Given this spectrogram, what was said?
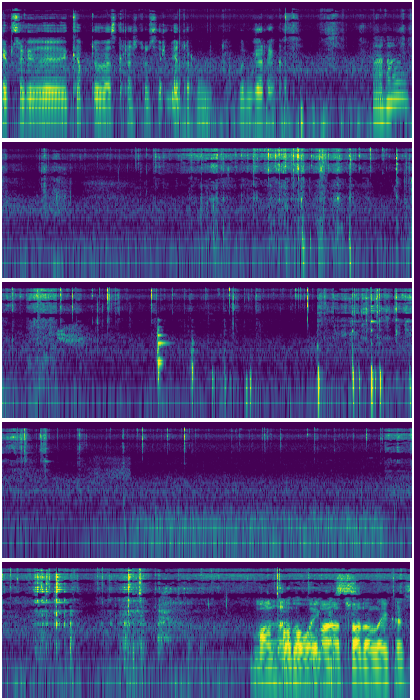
Šiaip su keptuvės kraštus irgi turbūt, turbūt gerai, kad Aha. Man atrodo laikas. Man atrodo laikas.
